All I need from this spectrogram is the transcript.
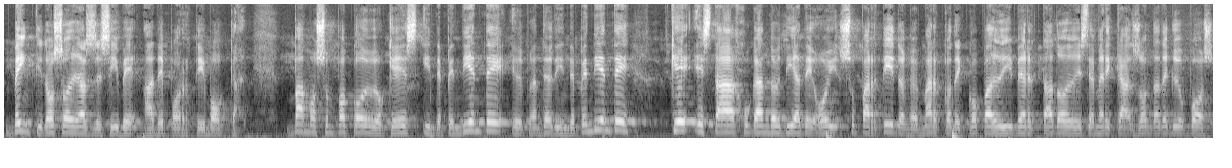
22 horas recibe a Deportivo Cali. Vamos un poco a lo que es Independiente, el plantel de Independiente, que está jugando el día de hoy su partido en el marco de Copa Libertadores de América, ronda de grupos,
